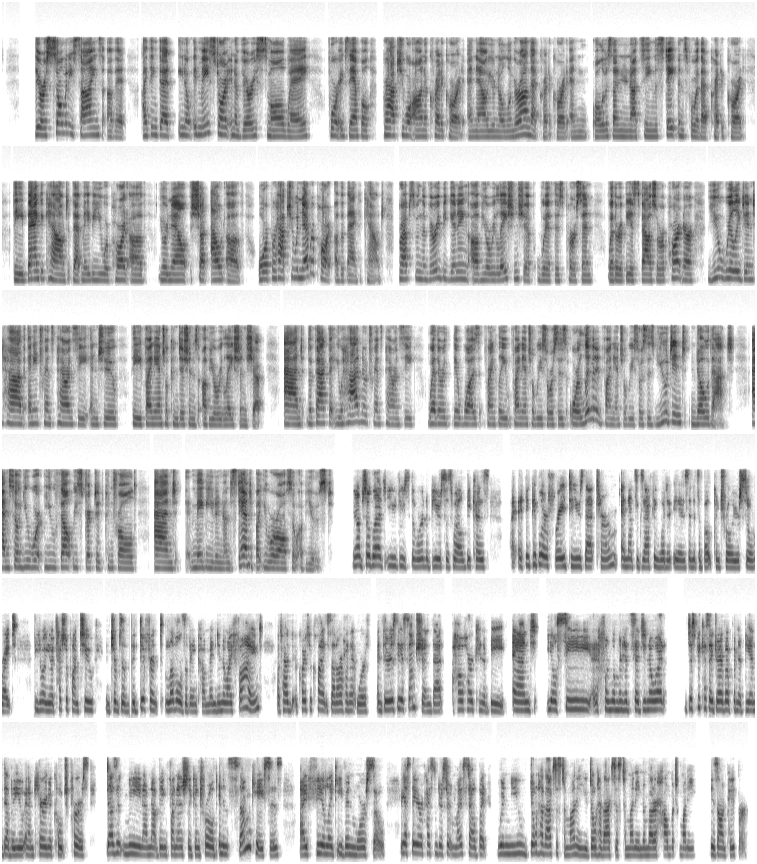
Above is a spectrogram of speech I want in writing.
There are so many signs of it. I think that, you know, it may start in a very small way. For example, perhaps you were on a credit card and now you're no longer on that credit card. And all of a sudden, you're not seeing the statements for that credit card. The bank account that maybe you were part of you're now shut out of. Or perhaps you were never part of a bank account. Perhaps from the very beginning of your relationship with this person, whether it be a spouse or a partner, you really didn't have any transparency into the financial conditions of your relationship. And the fact that you had no transparency, whether there was, frankly, financial resources or limited financial resources, you didn't know that. And so you were you felt restricted, controlled, and maybe you didn't understand it, but you were also abused. You know, I'm so glad you used the word abuse as well because I, I think people are afraid to use that term, and that's exactly what it is. And it's about control. You're so right. You know, you know, touched upon too in terms of the different levels of income. And you know, I find I've had quite a few clients that are high net worth, and there is the assumption that how hard can it be? And you'll see one woman had said, you know what? Just because I drive up in a BMW and I'm carrying a coach purse doesn't mean I'm not being financially controlled. And in some cases, I feel like even more so. Yes, they are accustomed to a certain lifestyle, but when you don't have access to money, you don't have access to money no matter how much money is on paper.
